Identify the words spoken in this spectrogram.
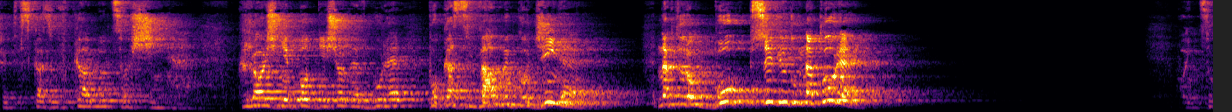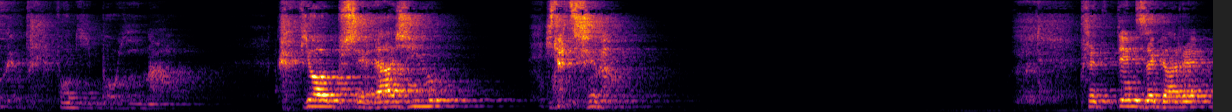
Przed wskazówkami cosine, groźnie podniesione w górę, pokazywały godzinę, na którą Bóg przywiódł naturę. Łańcuchem trwogi poimał, krwią przeraził i zatrzymał. Przed tym zegarem,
